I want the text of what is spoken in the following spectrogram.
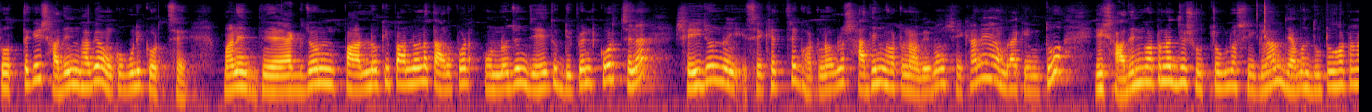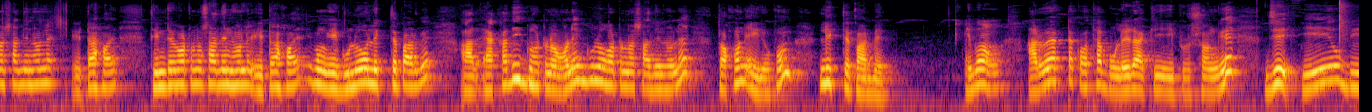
প্রত্যেকেই স্বাধীনভাবে অঙ্কগুলি করছে। মানে একজন পারল কি পারল না, তার উপর অন্যজন যেহেতু ডিপেন্ড করছে না সেই জন্যই সেক্ষেত্রে ঘটনাগুলো স্বাধীন ঘটনা হবে এবং সেখানে আমরা কিন্তু এই স্বাধীন ঘটনার যে সূত্রগুলো শিখলাম, যেমন দুটো ঘটনা স্বাধীন হলে এটা হয়, তিনটে ঘটনা স্বাধীন হলে এটা হয় এবং এগুলোও লিখতে পারবে। আর একাধিক ঘটনা, অনেকগুলো ঘটনা স্বাধীন হলে তখন এইরকম লিখতে পারবে। এবং আরও একটা কথা বলে রাখি এই প্রসঙ্গে যে এ ও বি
